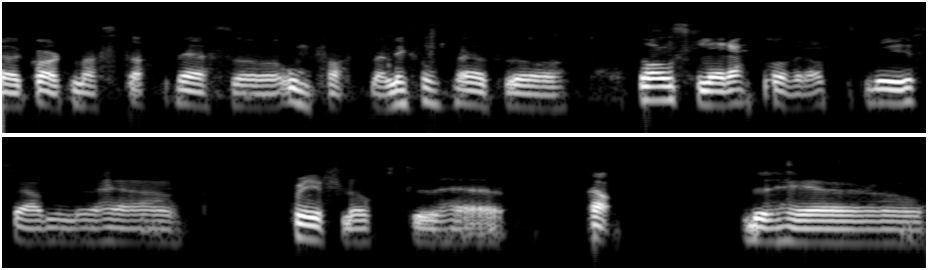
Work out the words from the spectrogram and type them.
har klart mest. da. Det er så omfattende, liksom. Det er så vanskelig å rekke overalt. Du har ICM, du har preflop, du har Ja. Du har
